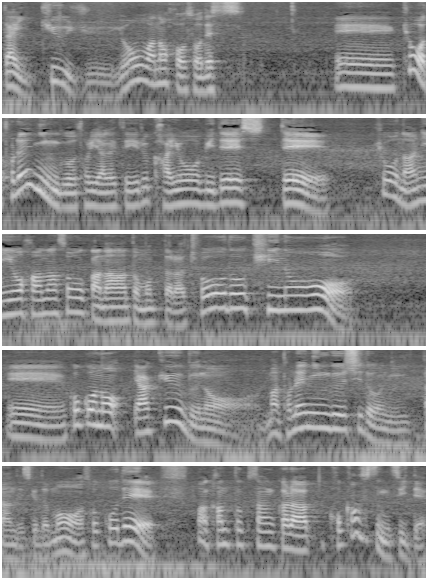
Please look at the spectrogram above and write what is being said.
第94話の放送です。えー、今日はトレーニングを取り上げている火曜日でして今日何を話そうかなと思ったらちょうど昨日えー、ここの野球部の、まあ、トレーニング指導に行ったんですけどもそこで、まあ、監督さんから股関節について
